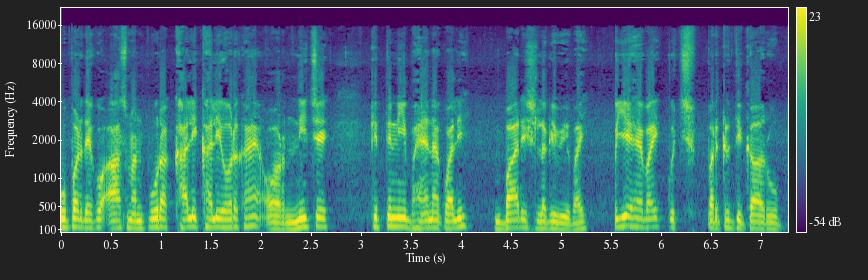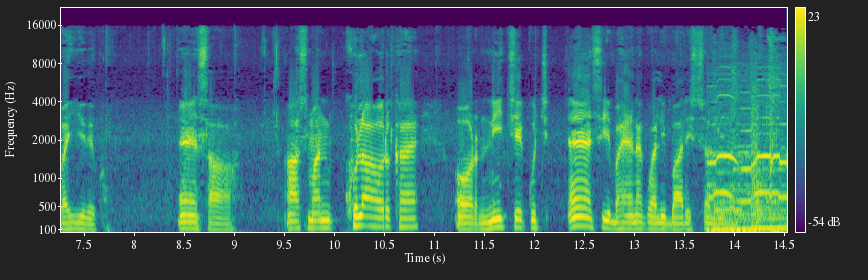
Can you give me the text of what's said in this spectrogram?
ऊपर देखो, आसमान पूरा खाली खाली हो रखा है और नीचे कितनी भयानक वाली बारिश लगी हुई भाई। तो ये है भाई कुछ प्रकृति का रूप भाई, ये देखो। ऐसा आसमान खुला हो रखा है और नीचे कुछ ऐसी भयानक वाली बारिश चल रही है।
